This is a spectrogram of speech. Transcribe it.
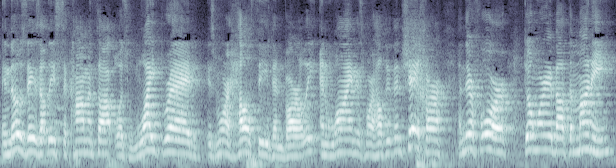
in those days at least the common thought was white bread is more healthy than barley, and wine is more healthy than shekhar, and therefore don't worry about the money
